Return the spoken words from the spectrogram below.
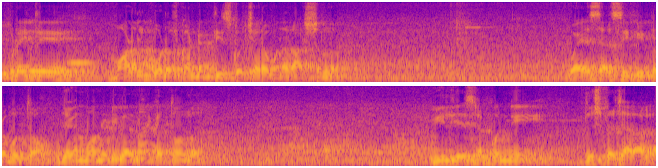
ఎప్పుడైతే మోడల్ కోడ్ ఆఫ్ కండక్ట్ తీసుకొచ్చారో మన రాష్ట్రంలో వైఎస్ఆర్సీపీ ప్రభుత్వం జగన్మోహన్ రెడ్డి గారి నాయకత్వంలో వీళ్ళు చేసిన కొన్ని దుష్ప్రచారాలు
